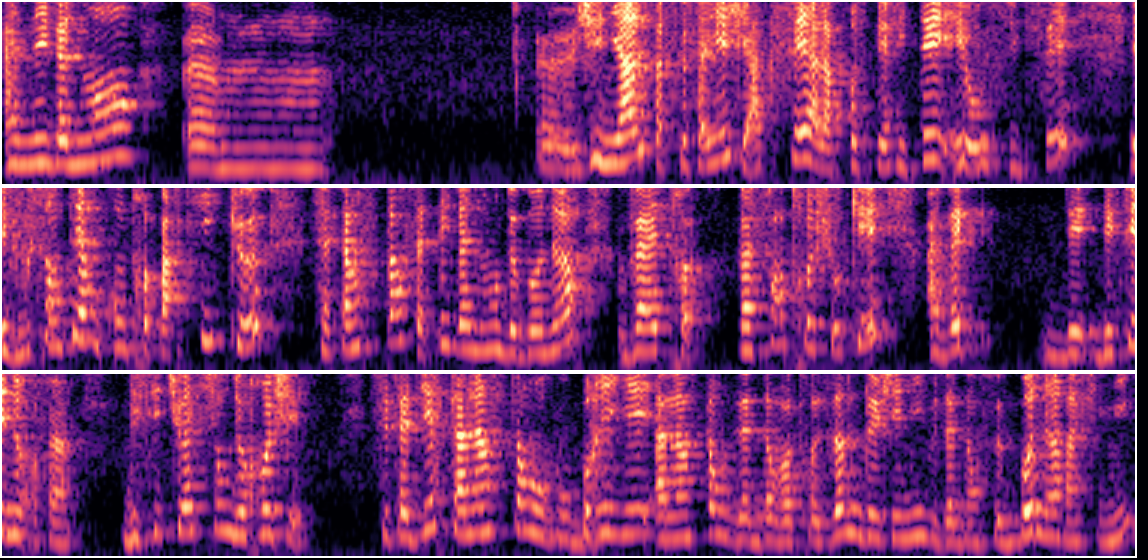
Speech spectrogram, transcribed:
un événement... Euh, euh, génial parce que ça y est, j'ai accès à la prospérité et au succès. Et vous sentez en contrepartie que cet instant, cet événement de bonheur va être va s'entrechoquer avec des, des, situations de rejet. C'est-à-dire qu'à l'instant où vous brillez, à l'instant où vous êtes dans votre zone de génie, vous êtes dans ce bonheur infini,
